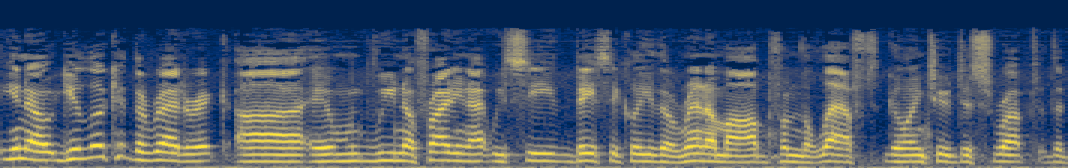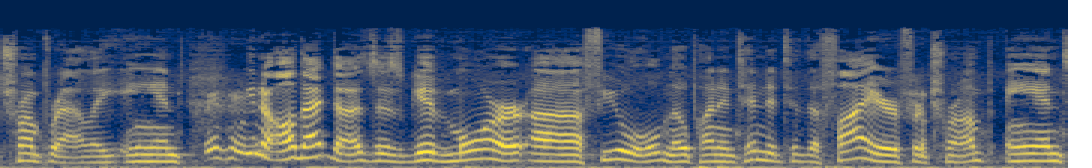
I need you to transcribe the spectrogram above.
you know, you look at the rhetoric, uh, and we you know Friday night we see basically the rent mob from the left going to disrupt the Trump rally, and you know all that does is give more uh, fuel, no pun intended, to the fire for Trump. And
